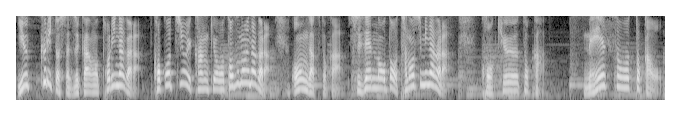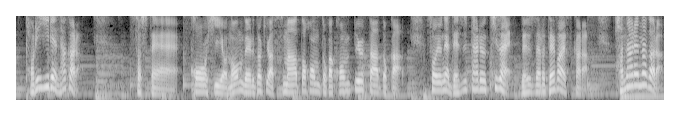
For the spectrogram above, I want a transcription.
ゆっくりとした時間を取りながら心地よい環境を整えながら音楽とか自然の音を楽しみながら呼吸とか瞑想とかを取り入れながらそしてコーヒーを飲んでいる時はスマートフォンとかコンピューターとかそういうねデジタル機材デジタルデバイスから離れながら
